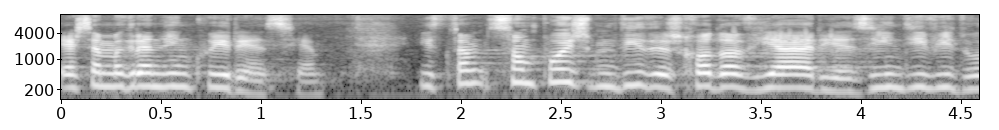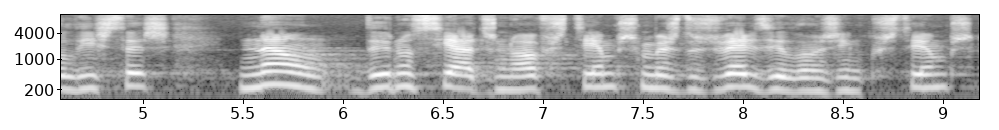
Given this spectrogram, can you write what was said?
Esta é uma grande incoerência. E são, pois, medidas rodoviárias e individualistas, não denunciados novos tempos, mas dos velhos e longínquos tempos,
